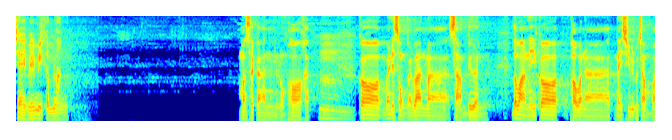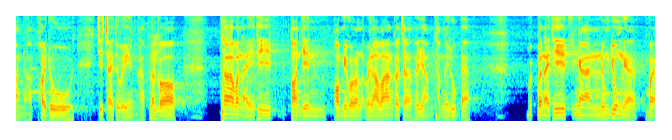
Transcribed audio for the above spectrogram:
ใจไม่มีกำลังนมาสการหลวงพ่อครับอืมก็ไม่ได้ส่งกันบ้านมาสามเดือน ระหว่างนี้ก็ภาวนาในชีวิตประจำวันนะครับ คอยดูจิตใจตัวเองครับ แล้วก็ถ้าวันไหนที่ตอนเย็นพอมีเวลาว่างก็จะพยายามทำในรูปแบบ วันไหนที่งานยุ่งๆเนี่ยมา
